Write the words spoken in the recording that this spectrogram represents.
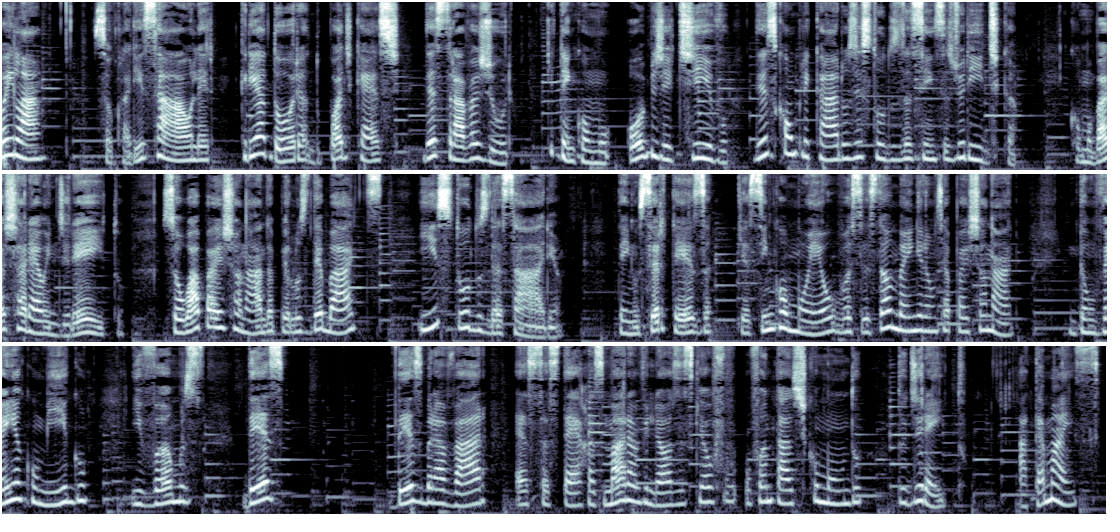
Oi lá, sou Clarissa Auler, criadora do podcast Destrava Juro, que tem como objetivo descomplicar os estudos da ciência jurídica. Como bacharel em direito, sou apaixonada pelos debates e estudos dessa área. Tenho certeza que, assim como eu, vocês também irão se apaixonar. Então, venha comigo e vamos des desbravar essas terras maravilhosas que é o, o fantástico mundo do direito. Até mais!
